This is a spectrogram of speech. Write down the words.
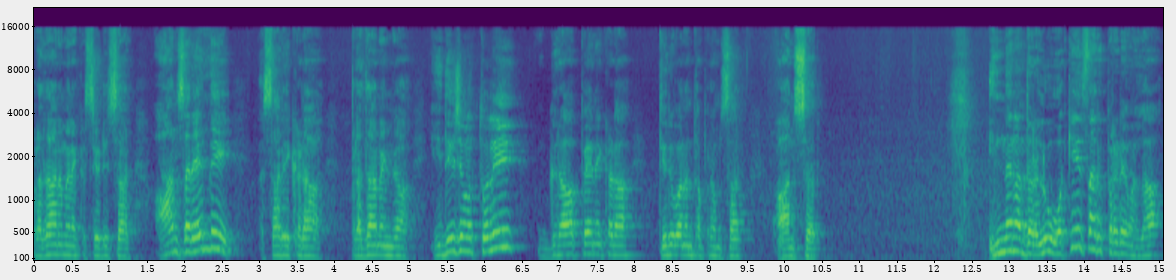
ప్రధానమైన సిటీ సార్. ఆన్సర్ ఏంది? సార్ ఇక్కడ ప్రధానంగా ఈ దేశంలో తొలి గ్రాపేన్ ఇక్కడ తిరువనంతపురం సార్. ఆన్సర్. ఇంధన ధరలు ఒకేసారి పెరగడం వల్ల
